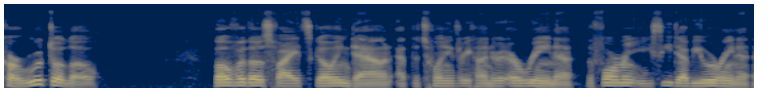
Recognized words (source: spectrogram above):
Carutolo. Both of those fights going down at the 2300 Arena, the former ECW Arena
